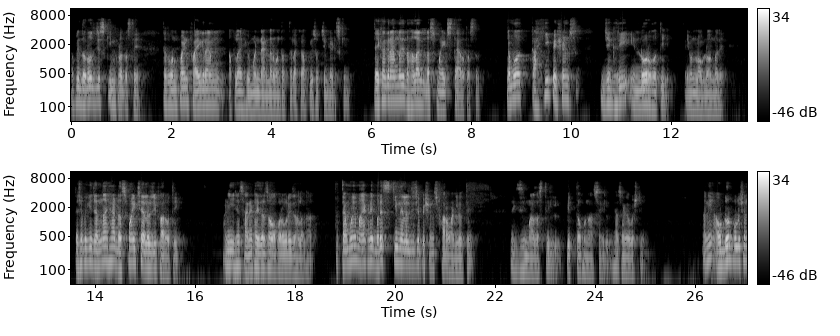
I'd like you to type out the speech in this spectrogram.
आपली दररोज जी स्किन पडत असते त्यात वन पॉईंट फाय ग्रॅम आपलं ह्युमन डँडर म्हणतात त्याला किंवा आपली स्वच्छ डेड स्किन. त्या एका ग्रॅममध्ये दहा लाख डस्टमाइट्स तयार होत असतात. त्यामुळं काही पेशंट्स जे घरी इनडोअर होती इवन लॉकडाऊनमध्ये त्याच्यापैकी ज्यांना ह्या डस्माईटची ॲलर्जी फार होती आणि ह्या सॅनिटायझरचा वापर वगैरे झाला ना तर त्यामुळे माझ्याकडे बरेच स्किन ॲलर्जीचे पेशंट्स फार वाढले होते. एक्झिमाज असतील पित्त होणं असेल ह्या सगळ्या गोष्टी. आणि आउटडोअर पोल्युशन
